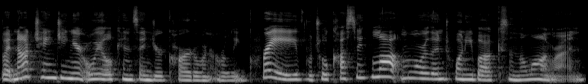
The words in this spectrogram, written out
But not changing your oil can send your car to an early grave, which will cost a lot more than 20 bucks in the long run.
